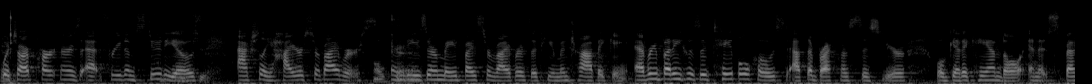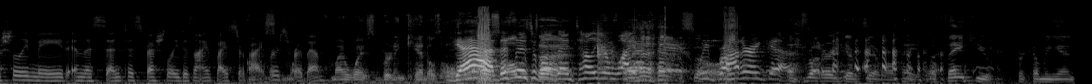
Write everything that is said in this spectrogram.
which our partners at Freedom Studios you. actually hire survivors. And Okay. these are made by survivors of human trafficking. Everybody who's a table host at the breakfast this year will get a candle, and it's specially made, and the scent is specially designed by survivors for them. My wife's burning candles all over Yeah, the house this all the is, well, time. then tell your wife, we So- brought her a gift. brought her a Well, hey, well, thank you for coming in.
